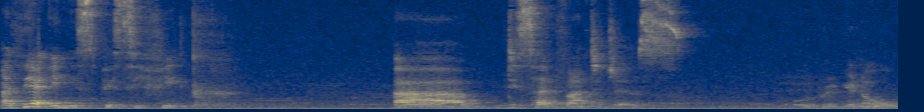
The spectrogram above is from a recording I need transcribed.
Are there any specific uh, disadvantages, you know,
